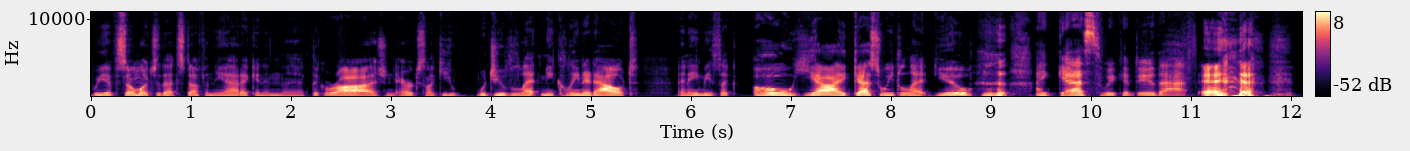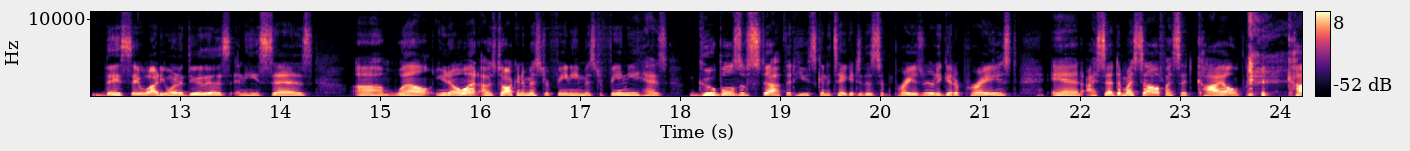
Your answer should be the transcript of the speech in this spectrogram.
we have so much of that stuff in the attic and in the the garage." And Eric's like, "You would you let me clean it out?" And Amy's like, "Oh yeah, I guess we'd let you." I guess we could do that. And they say, Why do you want to do this? And he says, um, Well, you know what? I was talking to Mr. Feeney. Mr. Feeney has goobles of stuff that he's going to take it to this appraiser to get appraised. And I said to myself, I said, Kyle. Ki-,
